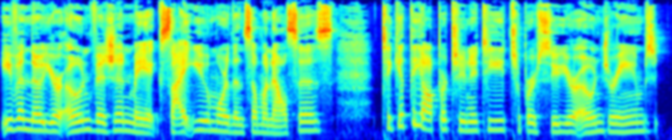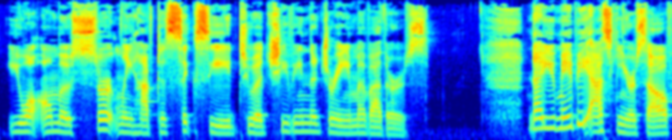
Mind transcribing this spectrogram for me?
Even though your own vision may excite you more than someone else's, to get the opportunity to pursue your own dreams, you will almost certainly have to succeed to achieving the dream of others. Now, you may be asking yourself,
